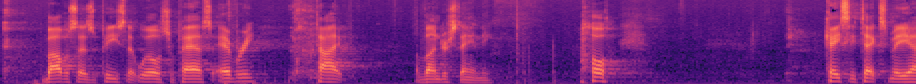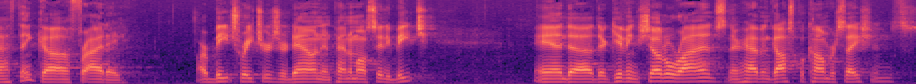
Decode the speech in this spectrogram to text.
The Bible says a peace that will surpass every type of understanding. Oh, Casey texted me, I think uh, Friday. Our beach reachers are down in Panama City Beach, and uh, they're giving shuttle rides, and they're having gospel conversations.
